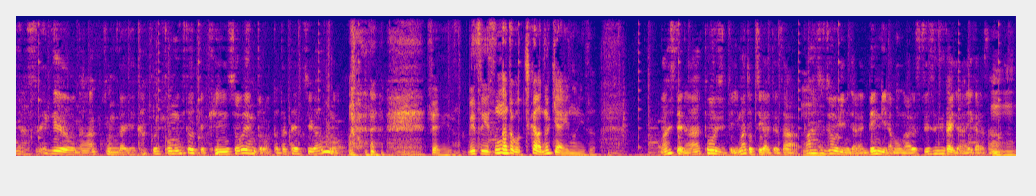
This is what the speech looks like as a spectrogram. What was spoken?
いやそれけどなこんだけ書き込む人って腱鞘炎との戦い違うの。そうやね。別にそんなとこ力抜きゃいいのにさ。ましてな当時って今と違ってさパース定規みたいな便利なもんがある世界じゃないからさ、うんうん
